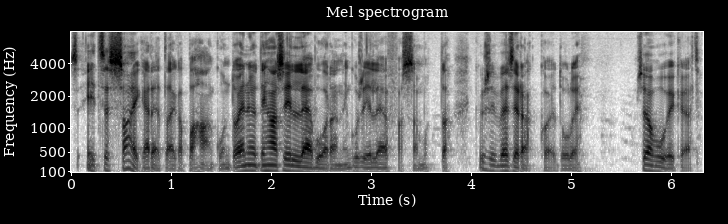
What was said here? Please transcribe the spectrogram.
se itse sai kädet aika pahaan kuntoon. Ei nyt ihan silleen vuoda niin kuin siinä leffassa, mutta kyllä siinä vesirakkoja tuli. Se on huikeat.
